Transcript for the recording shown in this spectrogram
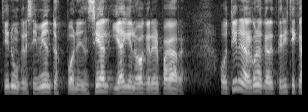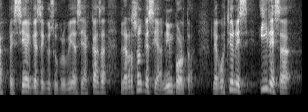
tiene un crecimiento exponencial y alguien lo va a querer pagar. O tiene alguna característica especial que hace que su propiedad sea escasa, la razón que sea, no importa. La cuestión es ir a esa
